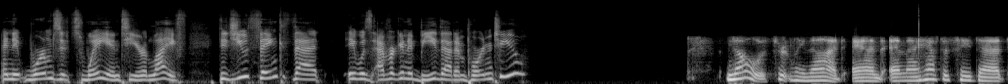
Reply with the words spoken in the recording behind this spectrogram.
and it worms its way into your life. Did you think that it was ever going to be that important to you? No, certainly not. And and I have to say that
